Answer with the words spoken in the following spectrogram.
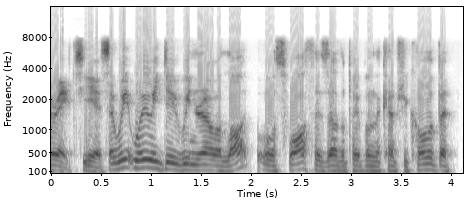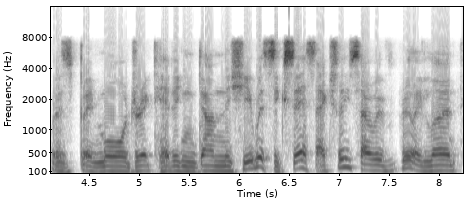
Correct, yeah. So we, we do windrow a lot, or swath, as other people in the country call it, but there's been more direct heading done this year with success, actually. So we've really learned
